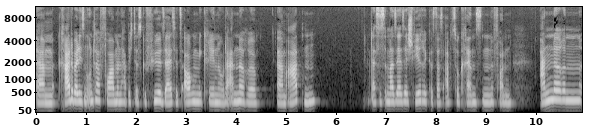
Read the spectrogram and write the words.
ähm, gerade bei diesen Unterformen habe ich das Gefühl, sei es jetzt Augenmigräne oder andere ähm, Arten, dass es immer sehr, sehr schwierig ist, das abzugrenzen von anderen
